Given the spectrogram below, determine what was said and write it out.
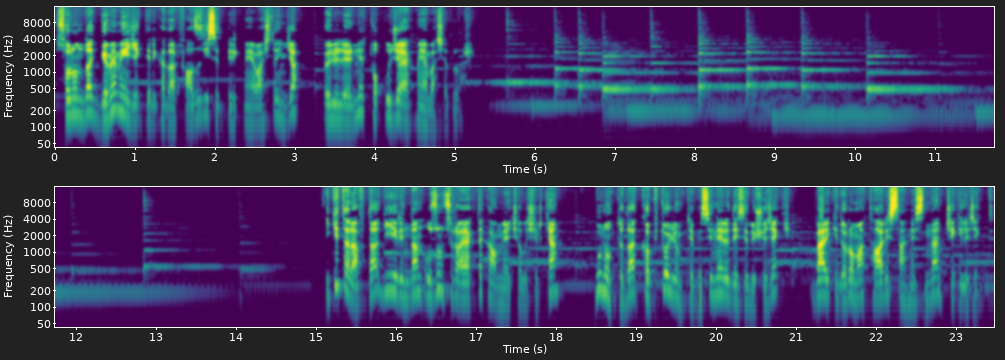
Sonunda gömemeyecekleri kadar fazla ceset birikmeye başlayınca ölülerini topluca yakmaya başladılar. İki tarafta diğerinden uzun süre ayakta kalmaya çalışırken bu noktada Kapitolyum tepesi neredeyse düşecek, belki de Roma tarih sahnesinden çekilecekti.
